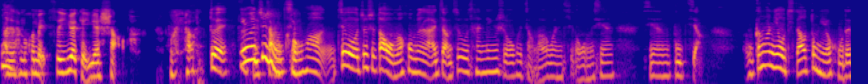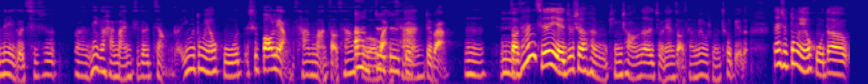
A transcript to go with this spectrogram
而且他们会每次越给越少。我要 对，因为这种情况，这个就是到我们后面来讲自助餐厅时候会讲到的问题了。我们先先不讲。刚刚你有提到洞爷湖的那个，其实嗯，那个还蛮值得讲的，因为洞爷湖是包两餐嘛，早餐和晚餐，对吧？嗯。早餐其实也就是很平常的酒店早餐，没有什么特别的。但是洞爷湖的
